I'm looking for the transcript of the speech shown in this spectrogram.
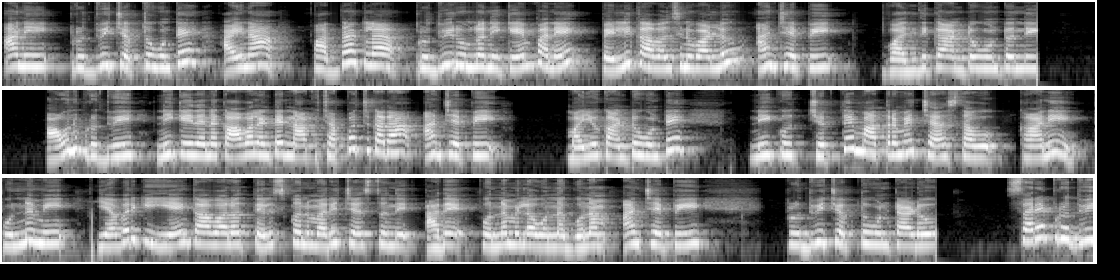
అని పృథ్వీ చెప్తూ ఉంటే అయినా పద్దాకలా పృథ్వీ రూమ్లో నీకేం పనే? పెళ్ళి కావాల్సిన వాళ్ళు అని చెప్పి వదిదిక అంటూ ఉంటుంది. అవును పృథ్వీ నీకేదైనా కావాలంటే నాకు చెప్పొచ్చు కదా అని చెప్పి మయూక అంటూ ఉంటే నీకు చెప్తే మాత్రమే చేస్తావు. కానీ పున్నమి ఎవరికి ఏం కావాలో తెలుసుకొని మరీ చేస్తుంది. అదే పున్నమిలో ఉన్న గుణం అని చెప్పి పృథ్వీ చెప్తూ ఉంటాడు. సరే పృథ్వీ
